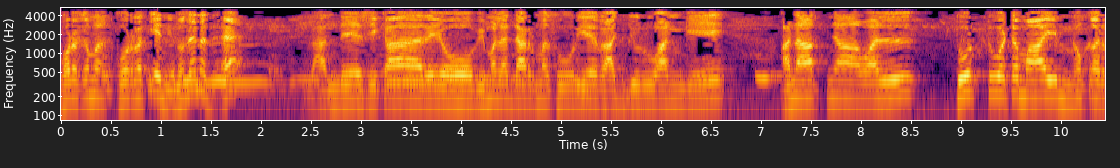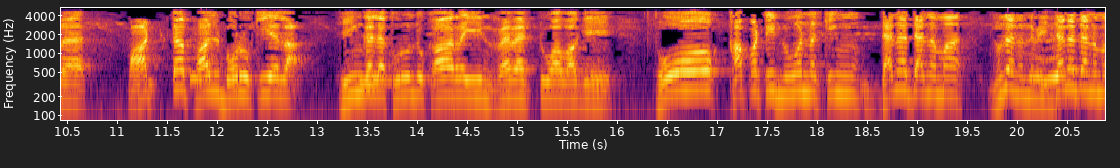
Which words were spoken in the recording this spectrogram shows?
හොරකම කරලා තියෙන්නේ? නොදැනද ඈ? ලන්දේසිකාරයෝ විමල ධර්ම සූර්ය රජ්ජුරුවන්ගේ අනාඥාවල් තුට්ටුවට මායිම් නොකර පට්ටපල් බොරු කියලා හිංගල කුරුඳුකාරයින් රැවැට්ටුවා වගේ තෝ කපටි නුවණකින් දන දනම නුදන නෙවෙයි දන දනම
